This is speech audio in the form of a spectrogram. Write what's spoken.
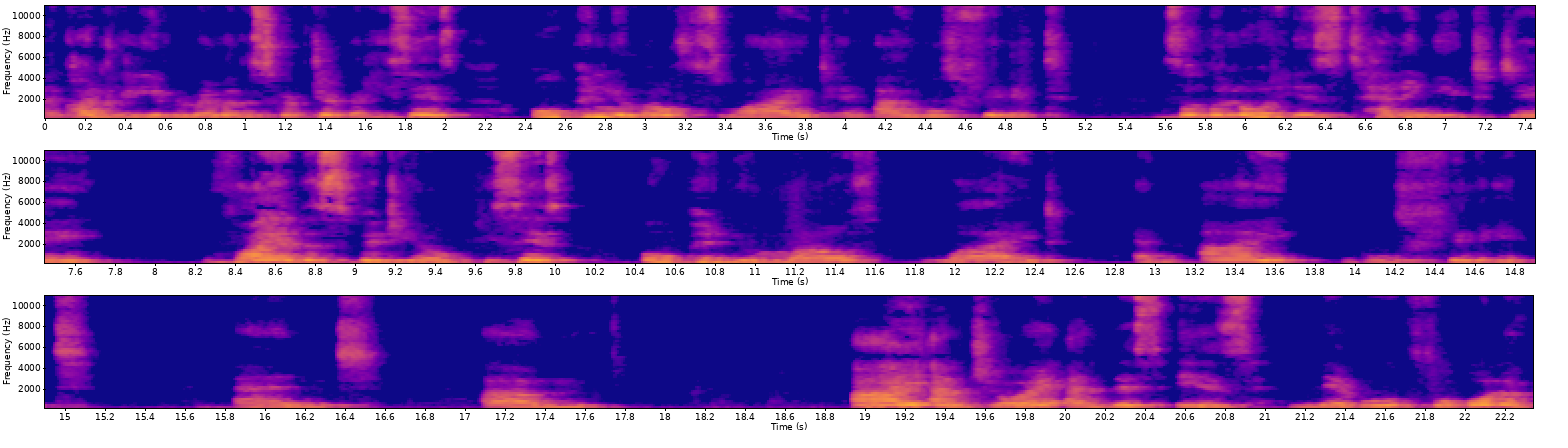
I can't really remember the scripture, but he says, open your mouths wide and I will fill it. So the Lord is telling you today via this video, he says, open your mouth wide and I will fill it. And um, I am Joy and this is Level for all of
